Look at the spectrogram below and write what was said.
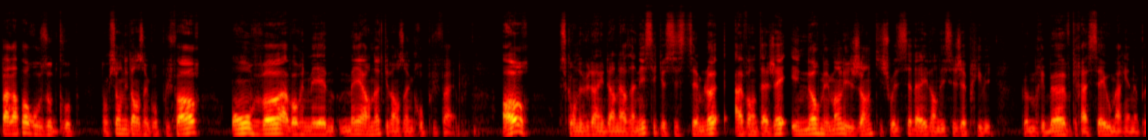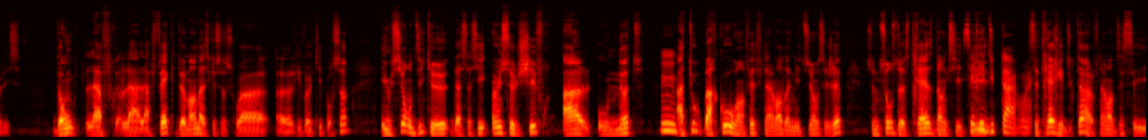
par rapport aux autres groupes. Donc, si on est dans un groupe plus fort, on va avoir une meilleure, meilleure note que dans un groupe plus faible. Or, ce qu'on a vu dans les dernières années, c'est que ce système-là avantageait énormément les gens qui choisissaient d'aller dans des cégeps privés, comme Brébeuf, Grasset ou Marianopolis. Donc, la, la, la FEC demande à ce que ce soit euh, révoqué pour ça. Et aussi, on dit que d'associer un seul chiffre à, aux notes, Mm. à tout le parcours, en fait, finalement, d'un étudiant au cégep, c'est une source de stress, d'anxiété. C'est réducteur, ouais. C'est très réducteur, finalement. Tu sais, c'est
